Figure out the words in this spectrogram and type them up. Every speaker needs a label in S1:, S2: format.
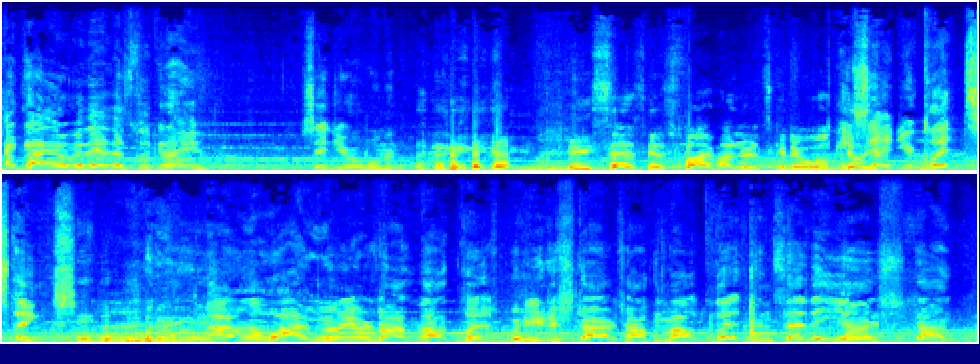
S1: That guy over there that's looking at you said you're a woman.
S2: he says his 500 Ski-Doo will kill you.
S1: He said your clit stinks. I don't know why, we weren't even talking about clits, but he just started talking about clits and said that yours stunk.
